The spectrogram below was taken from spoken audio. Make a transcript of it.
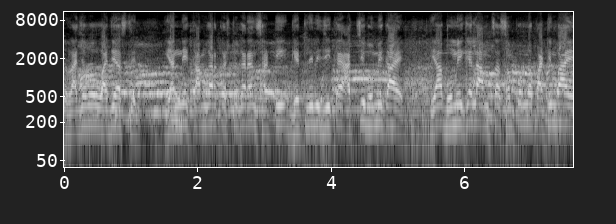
राजाभाऊ वाजे असतील यांनी कामगार कष्टकऱ्यांसाठी घेतलेली जी काही आजची भूमिका आहे या भूमिकेला आमचा संपूर्ण पाठिंबा आहे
